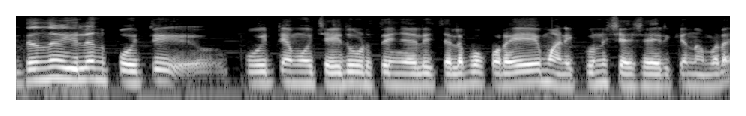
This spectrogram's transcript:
ഇതൊന്ന് ഇതിലൊന്ന് പോയിട്ട് പോയിട്ട് നമ്മൾ ചെയ്തു കൊടുത്തു കഴിഞ്ഞാൽ ചിലപ്പോൾ കുറേ മണിക്കൂറിന് ശേഷമായിരിക്കും നമ്മുടെ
